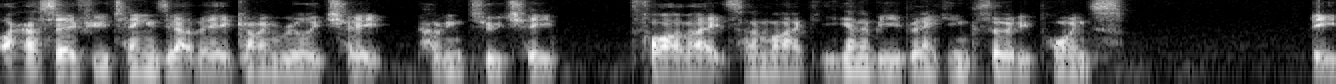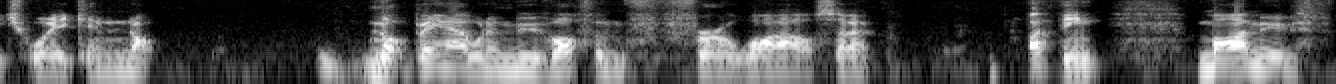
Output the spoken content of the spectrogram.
like I see a few teams out there going really cheap, having two cheap five eights, and I'm like, you're going to be banking thirty points each week and not not being able to move off them for a while. So I think my move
